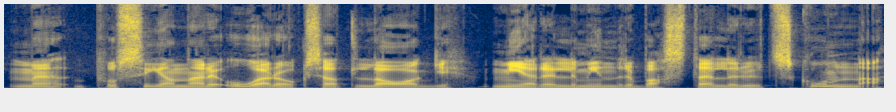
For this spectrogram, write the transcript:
med, på senare år också, att lag mer eller mindre bara ställer ut skorna?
